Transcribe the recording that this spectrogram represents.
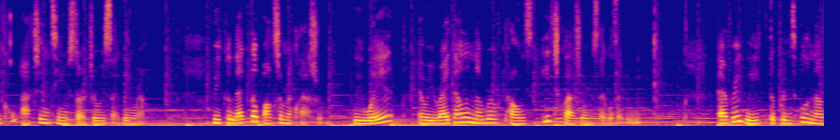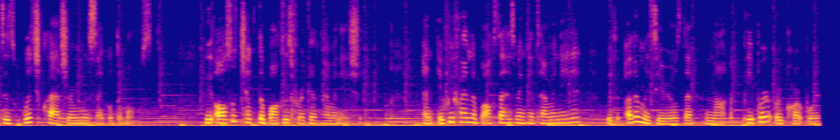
Eco Action team starts a recycling round. We collect the box from a classroom, we weigh it, and we write down the number of pounds each classroom recycles every week. Every week, the principal announces which classroom recycled the most. We also check the boxes for contamination. And if we find the box that has been contaminated with other materials that are not paper or cardboard,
